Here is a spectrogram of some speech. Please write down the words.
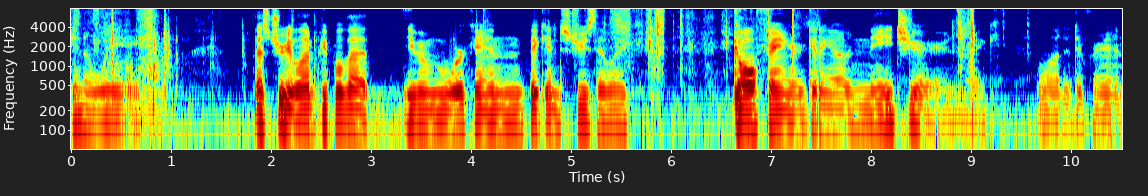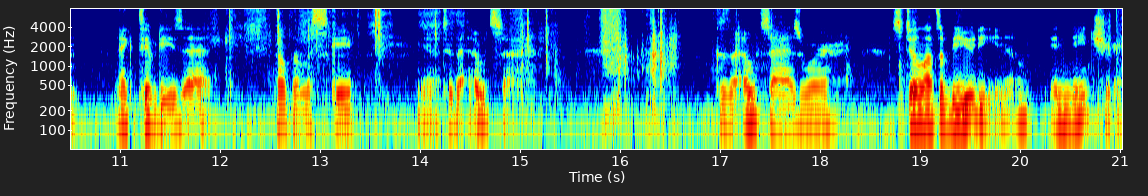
In a way. That's true. A lot of people that even work in big industries, they like golfing or getting out in nature and like a lot of different activities that help them escape you know, to the outside. Because the outside is where still lots of beauty, you know, in nature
